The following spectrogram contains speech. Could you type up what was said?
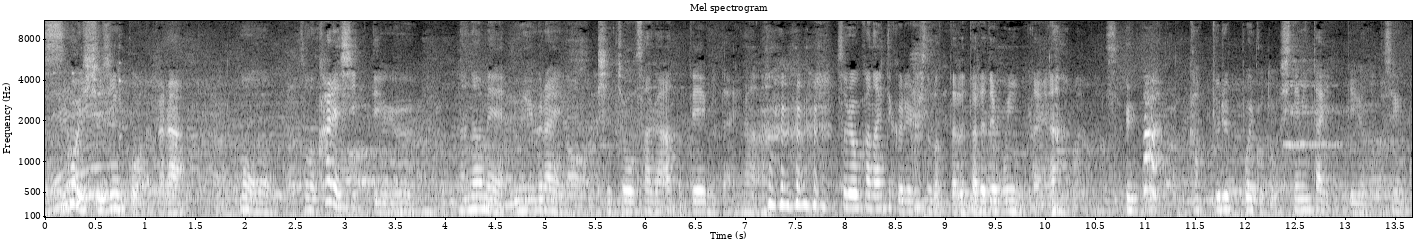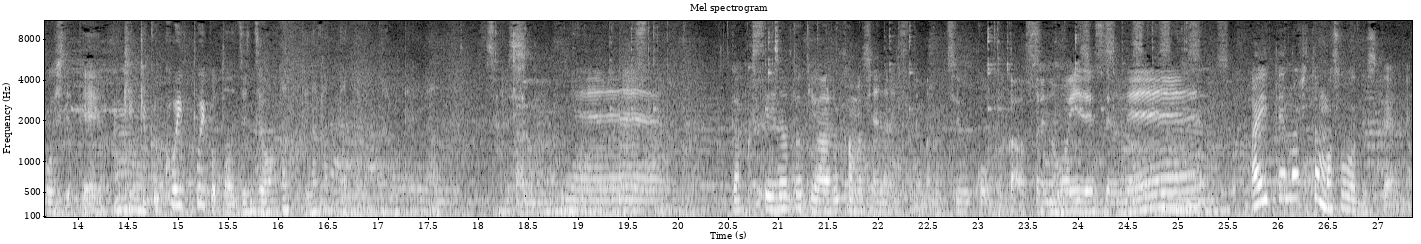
すごい主人公だからもうその彼氏っていう斜め上ぐらいの身長差があってみたいな。それを叶えてくれる人だったら誰でもいいみたいな。カップルっぽいことをしてみたいっていうのが先行してて結局恋っぽいことは全然分かってなかったんだろうなみたいな。それだろうね。え学生の時はあるかもしれないです中高とかはそういうのもいいですよね。相手の人もそうでしたよね。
